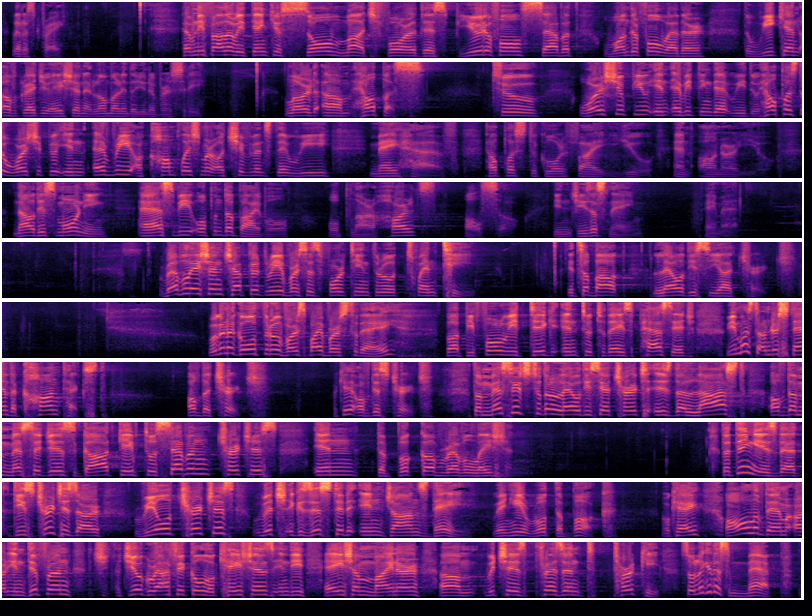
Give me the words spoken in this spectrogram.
Let us pray. Heavenly Father, we thank you so much for this beautiful Sabbath, wonderful weather, the weekend of graduation at Loma Linda University. Lord, um, help us to worship you in everything that we do. Help us to worship you in every accomplishment or achievements that we may have. Help us to glorify you and honor you. Now, this morning, as we open the Bible, open our hearts also. In Jesus' name, amen. Revelation chapter 3, verses 14 through 20. It's about Laodicea church. We're going to go through verse by verse today, but before we dig into today's passage, we must understand the context of the church, okay, of this church. The message to the Laodicea church is the last of the messages God gave to seven churches in the book of Revelation. The thing is that these churches are real churches which existed in John's day when he wrote the book. Okay? All of them are in different ge- geographical locations in the Asia Minor, um, which is present Turkey. So look at this map.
